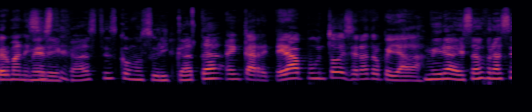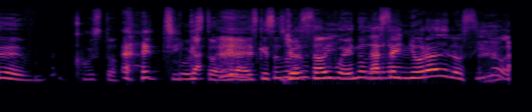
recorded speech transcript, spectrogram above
Permaneciste. Me dejaste como suricata. En carretera a punto de ser atropellada. Mira, esa frase de Justo. Chica. Justo. Mira, es que esos Yo soy buenos, La señora de los hilos.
